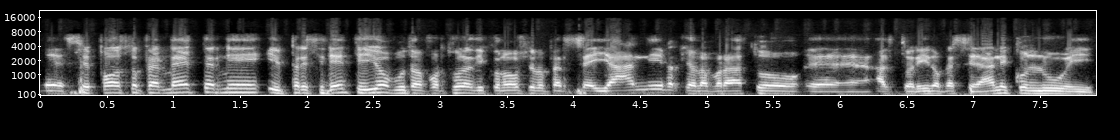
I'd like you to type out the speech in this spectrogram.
eh, se posso permettermi, il presidente, io ho avuto la fortuna di conoscerlo per sei anni perché ho lavorato eh, al Torino per sei anni con lui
